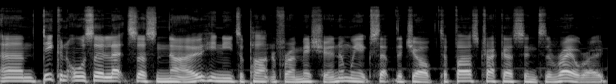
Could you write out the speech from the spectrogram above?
Um, Deacon also lets us know he needs a partner for a mission, and we accept the job to fast track us into the railroad.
